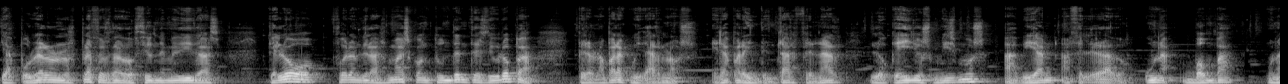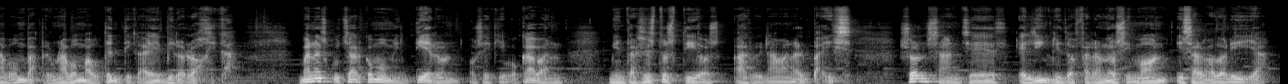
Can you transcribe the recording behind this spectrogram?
y apuraron los plazos de adopción de medidas que luego fueron de las más contundentes de Europa, pero no para cuidarnos, era para intentar frenar lo que ellos mismos habían acelerado, una bomba, una bomba, pero una bomba auténtica, ¿eh? virológica. Van a escuchar cómo mintieron o se equivocaban mientras estos tíos arruinaban al país. Son Sánchez, el ínclito Fernando Simón y Salvador Illa,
